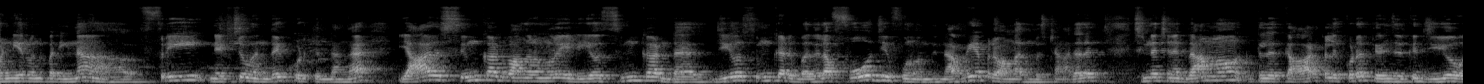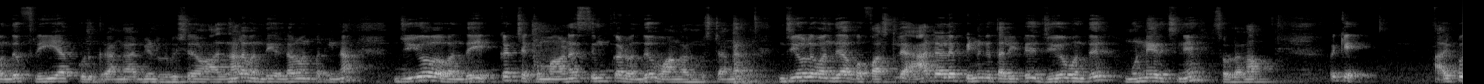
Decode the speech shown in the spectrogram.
ஒன் இயர் வந்து பார்த்தீங்கன்னா ஃப்ரீ நெட்டு வந்து கொடுத்துருந்தாங்க. யார் சிம் கார்டு வாங்குறவங்களோ இல்லையோ சிம் கார்டு இந்த ஜியோ சிம் கார்டுக்கு பதிலாக ஃபோர் ஜி ஃபோன் வந்து நிறைய பேர் வாங்க ஆரம்பிச்சிட்டாங்க. அதாவது சின்ன சின்ன கிராமத்தில் இருக்க ஆட்களுக்கு கூட தெரிஞ்சிருக்கு ஜியோ வந்து ஃப்ரீயாக கொடுக்குறாங்க அப்படின்ற விஷயம். அதனால வந்து எல்லாரும் வந்து பார்த்தீங்கன்னா ஜியோவை வந்து எக்கச்சக்கமான சிம் கார்டு வந்து வாங்க ஆரம்பிச்சிட்டாங்க. ஜியோவில் வந்து அப்போ ஃபர்ஸ்ட்ல ஏர்டெல்ல பின்னுக்கு தள்ளிட்டு ஜியோ வந்து முன்னேறிச்சுன்னே சொல்லலாம். ஓகே இப்போ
